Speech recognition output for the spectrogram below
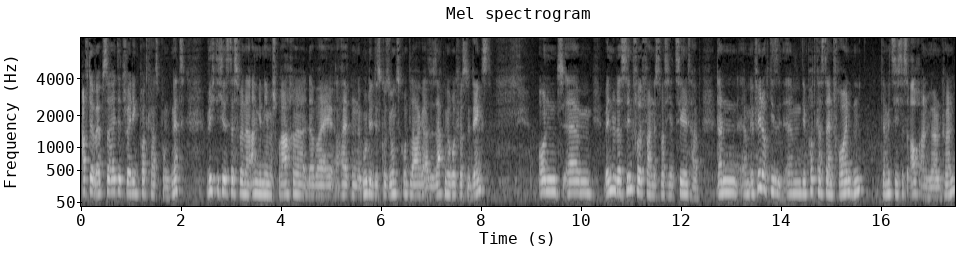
Auf der Webseite tradingpodcast.net. Wichtig ist, dass wir eine angenehme Sprache dabei erhalten, eine gute Diskussionsgrundlage. Also sag mir ruhig, was du denkst. Und ähm, wenn du das sinnvoll fandest, was ich erzählt habe, dann ähm, empfehle doch diese, ähm, den Podcast deinen Freunden, damit sie sich das auch anhören können.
